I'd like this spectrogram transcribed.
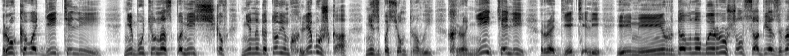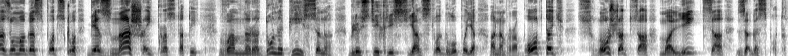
руководители, не будь у нас помещиков, не наготовим хлебушка, не запасем травы, хранители, родители, и мир давно бы рушился без разума господского, без нашей простоты. Вам на роду написано блюсти крестьянство глупое, а нам работать, слушаться, молиться за господ.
